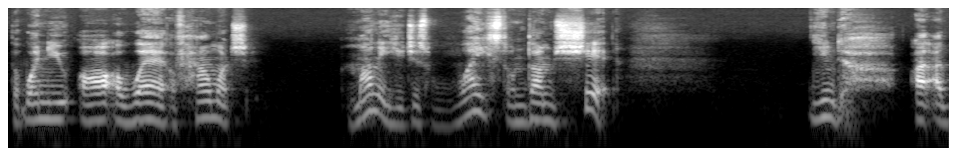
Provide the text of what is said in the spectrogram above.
But when you are aware of how much money you just waste on dumb shit, you, I, I,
